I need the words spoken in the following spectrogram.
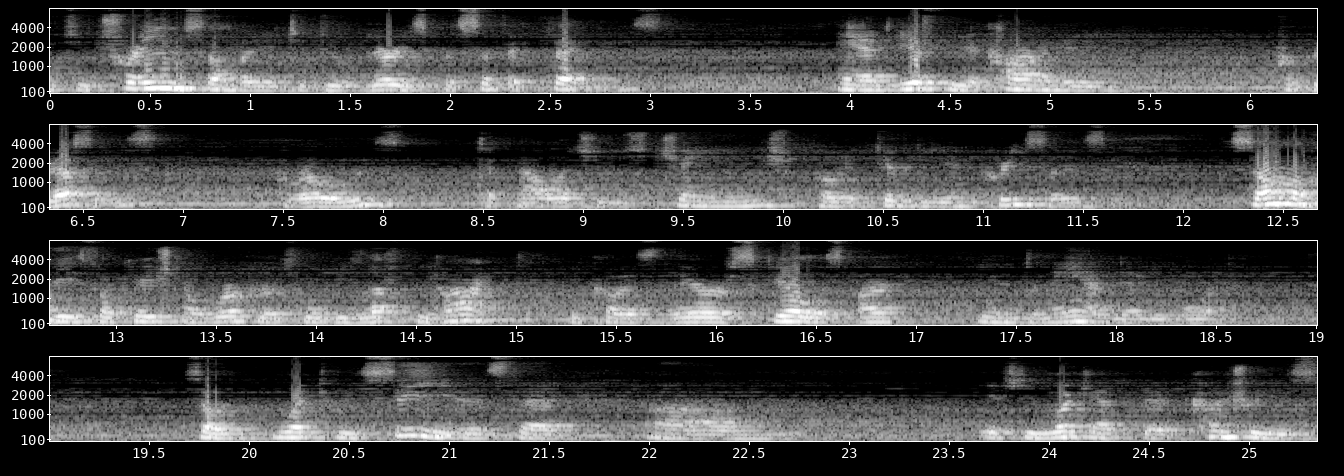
If you train somebody to do very specific things, and if the economy progresses, grows, technologies change, productivity increases, some of these vocational workers will be left behind because their skills aren't in demand anymore. So what we see is that um, if you look at the countries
